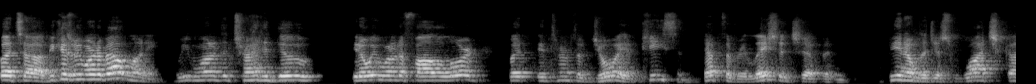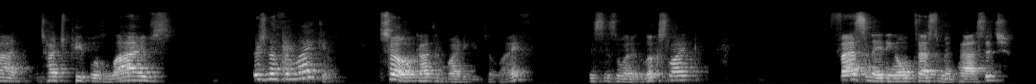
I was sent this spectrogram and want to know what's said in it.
But uh, because we weren't about money, we wanted to try to do, you know, we wanted to follow the Lord. But in terms of joy and peace and depth of relationship and being able to just watch God touch people's lives, there's nothing like it. So God's inviting you to life. This is what it looks like. Fascinating Old Testament passage.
